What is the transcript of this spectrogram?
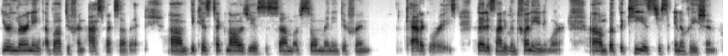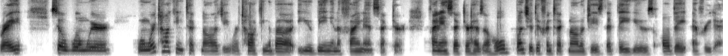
you're learning about different aspects of it um, because technology is the sum of so many different categories that it's not even funny anymore um, but the key is just innovation right so when we're when we're talking technology we're talking about you being in a finance sector finance sector has a whole bunch of different technologies that they use all day every day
